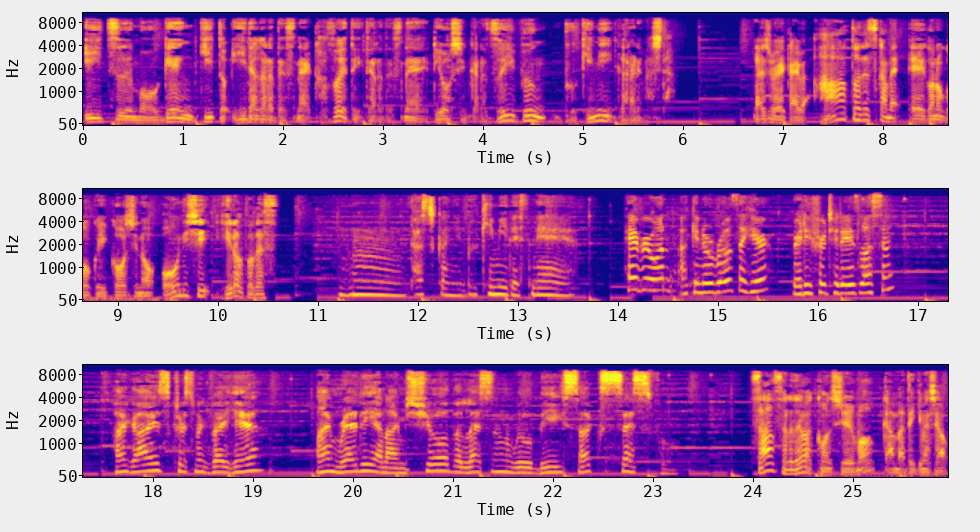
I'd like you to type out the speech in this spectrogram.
いつも元気と言いながらですね、数えていたらですね、両親から随分不気味がられました。ラジオ英会話ハートですかめ、英語の極意講師の大西博人です。うん、確かに不気味ですね。Hey everyone, Akino Rosa here. Ready for today's lesson? Hi guys, Chris McVeigh here. I'm ready and I'm sure the lesson will be successful. さあ、それでは今週も頑張っていきましょう。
